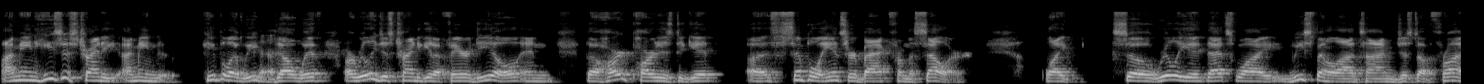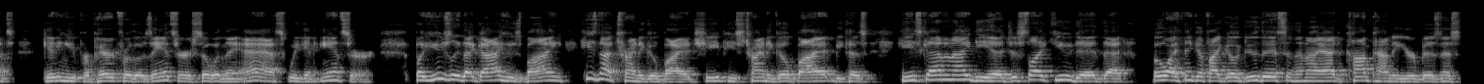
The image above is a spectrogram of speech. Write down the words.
I mean he's just trying to i mean people that we've yeah. dealt with are really just trying to get a fair deal and the hard part is to get a simple answer back from the seller. Like, so really that's why we spend a lot of time just up front getting you prepared for those answers. So when they ask, we can answer. But usually that guy who's buying, he's not trying to go buy it cheap. He's trying to go buy it because he's got an idea, just like you did, that oh, I think if I go do this and then I add compounding your business,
